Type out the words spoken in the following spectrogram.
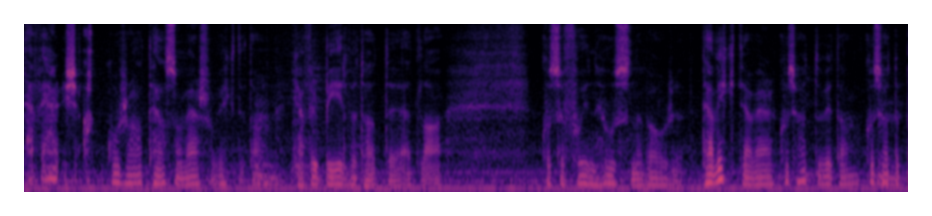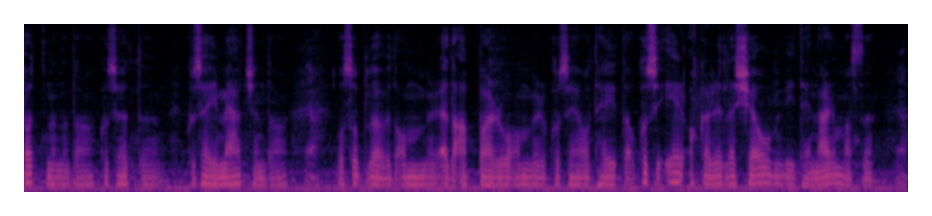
det var inte akkurat det som var så viktigt. Mm. Kanske bil vi tatt det, eller hvordan fin husene våre. Det er viktig å være, hvordan hørte vi da, hvordan hørte bøttene da, hvordan hørte, hvordan er imagine da, ja. og så ble vi ommer, eller det abbar og ommer, hvordan er det heita, og hvordan er okkar relasjon vi til nærmeste, ja.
